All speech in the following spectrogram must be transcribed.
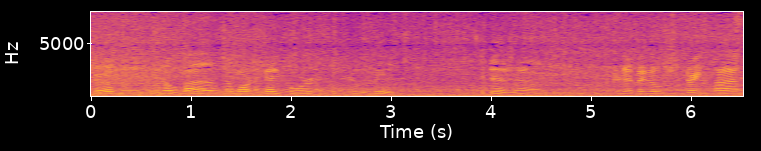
truck, for an 05, no more than I go for it, I can't really bid. It does run. There's that big old straight pipe.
